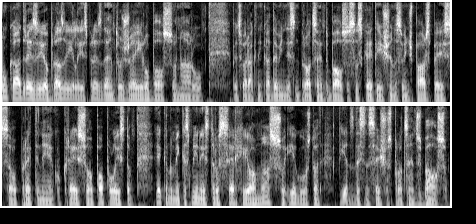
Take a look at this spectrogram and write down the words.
un kādreizējo Brazīlijas prezidentu Žeiru Bolsonaru. Pēc vairāk nekā 90% balsu saskaitīšanas viņš pārspējis savu pretinieku kreiso populistu, ekonomikas ministru Sergio Masu, iegūstot 56% balsu.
